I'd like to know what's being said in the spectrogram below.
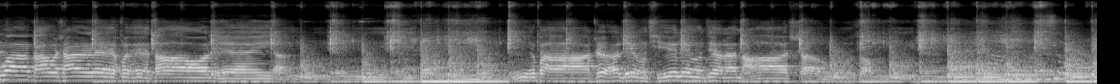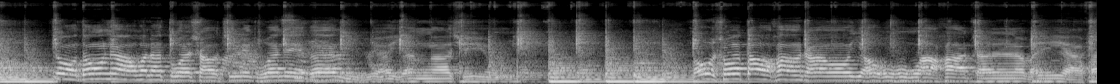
我高山来回到连营，你把这令旗令箭来拿手中，了多少几多那个女英雄。都说道行着有啊真威风，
